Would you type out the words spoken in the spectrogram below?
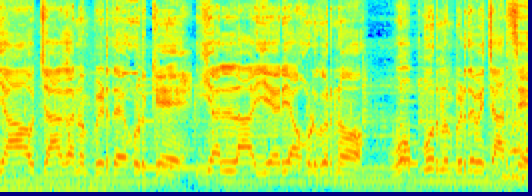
ಯಾವ ಜಾಗನು ಬಿಡದೆ ಹುಡುಕಿ ಎಲ್ಲ ಏರಿಯಾ ಹುಡುಗರ್ನು ಒಬ್ಬರನ್ನು ಬಿಡದೆ ವಿಚಾರಿಸಿ.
